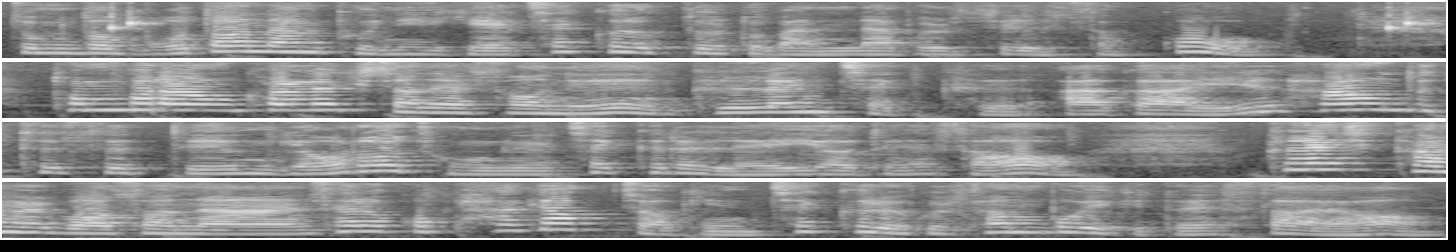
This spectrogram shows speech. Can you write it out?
좀 더 모던한 분위기의 체크룩들도 만나볼 수 있었고 톰 브라운 컬렉션에서는 글렌 체크, 아가일, 하운드투스 등 여러 종류의 체크를 레이어드해서 클래식함을 벗어난 새롭고 파격적인 체크룩을 선보이기도 했어요.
